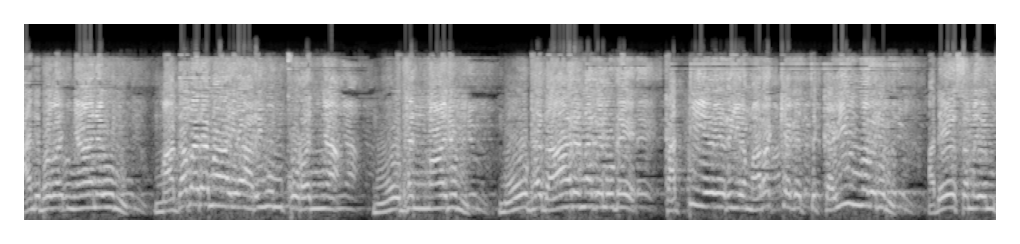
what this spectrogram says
അനുഭവജ്ഞാനവും മതപരമായ അറിവും കുറഞ്ഞ മൂഢന്മാരും മൂഢധാരണകളുടെ കട്ടിയേറിയ മറക്കകത്ത് കഴിയുന്നവരും അതേസമയം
